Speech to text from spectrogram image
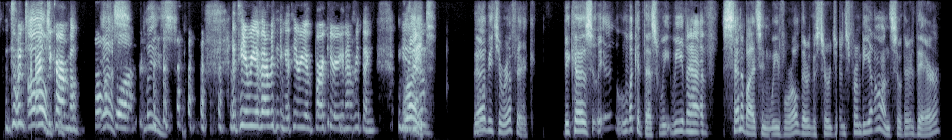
Don't, oh, aren't you, Karmel? Yes, please. a theory of everything, a theory of Barker and everything. Right. Know? That'd be terrific because uh, look at this we, we even have cenobites in Weaveworld they're the surgeons from beyond so they're there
